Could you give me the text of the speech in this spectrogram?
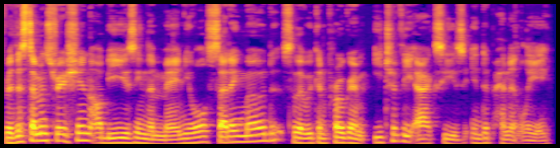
For this demonstration, I'll be using the manual setting mode so that we can program each of the axes independently,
